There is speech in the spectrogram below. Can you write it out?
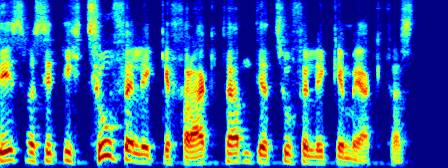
das, was sie dich zufällig gefragt haben, dir zufällig gemerkt hast.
